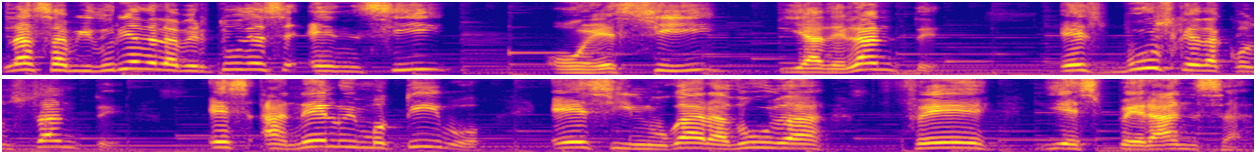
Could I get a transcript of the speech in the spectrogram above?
La sabiduría de la virtud es en sí o es sí y adelante. Es búsqueda constante, es anhelo y motivo, es sin lugar a duda fe y esperanza.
